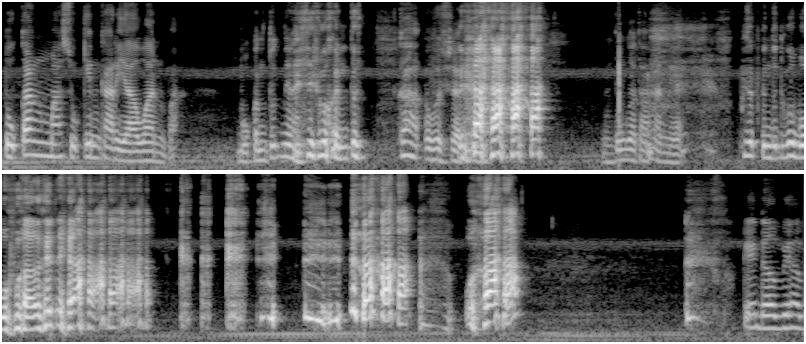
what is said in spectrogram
tukang masukin karyawan, Pak. Bawa kentut nih anjir, bawa kentut. Kak, oh, buset. Untung gak tahan ya. Buset kentut gua bau banget ya. Wah. kayak nggak BAB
